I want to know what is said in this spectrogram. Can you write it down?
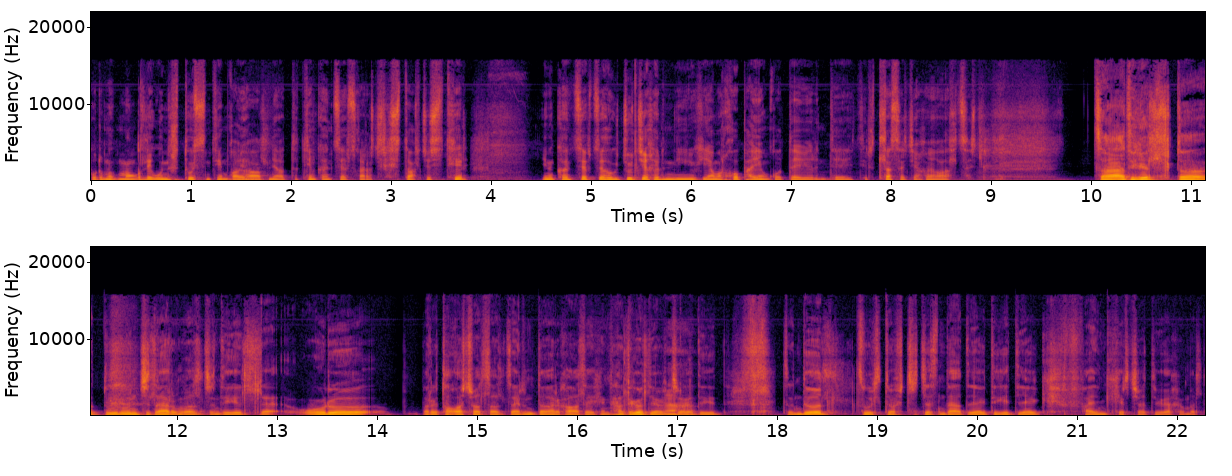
бүр Монголыг үнэртүүлсэн тийм гоё хоолны одоо тийм концепц гаргаж ирэх хэрэгтэй болчихсон. Тэгэхээр энэ концепцээ хөгжүүлж явах хэрэг ямар хуу паянгуудаа ер нь те тэр талаасаа яах яваалцаач. За тэгэл одоо 4 жил гарсан болж байна. Тэгэл өөрөө бараг тоогооч болол заримдаа бараг хоол их нь халгуул явж байгаа. Тэгээд зөндөөл зүйлтэй очиж байсан да. Одоо яг тэгээд яг файн гэхэр ч одоо юу яах юм бол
